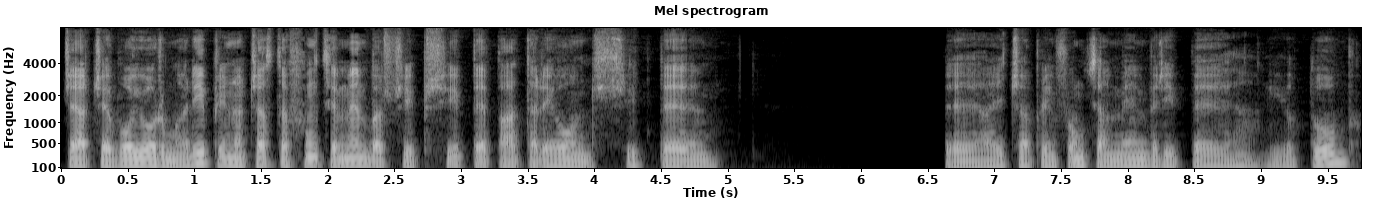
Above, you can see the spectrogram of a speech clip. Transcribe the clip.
ceea ce voi urmări prin această funcție membership și pe Patreon și pe, pe aici prin funcția membrii pe YouTube.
